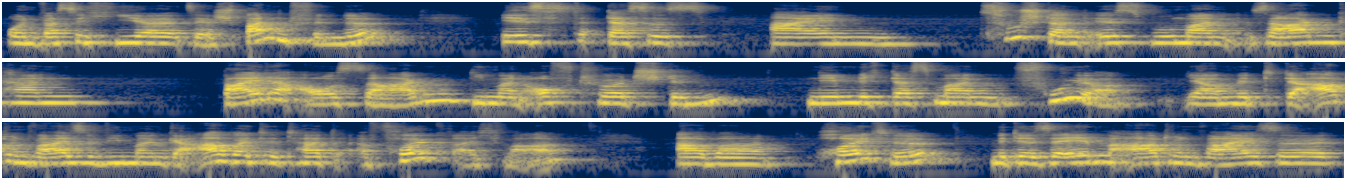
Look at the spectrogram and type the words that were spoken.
Und was ich hier sehr spannend finde, ist, dass es ein Zustand ist, wo man sagen kann, beide Aussagen, die man oft hört, stimmen, nämlich dass man früher ja mit der Art und Weise, wie man gearbeitet hat, erfolgreich war, aber heute mit derselben Art und Weise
